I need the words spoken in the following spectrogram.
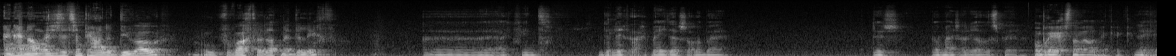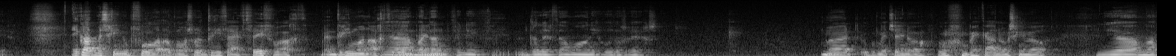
en Hernandez is het centrale duo. Hoe verwachten we dat met de licht? Eh, ja, ik vind de ligt eigenlijk beter ze allebei. Dus bij mij zou die altijd spelen. Op rechts dan wel, denk ik. Nee, Ik had misschien op voorhand ook wel een soort 3-5-2 verwacht. Met drie man achterin. ja, maar en, dan vind ik de ligt helemaal niet goed als rechts. Maar Upamecano, Upamecano misschien wel. Ja, maar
